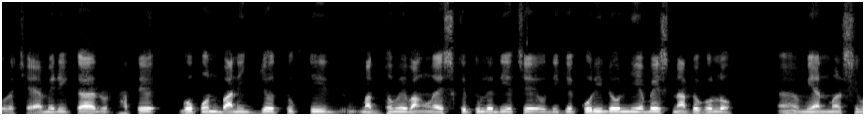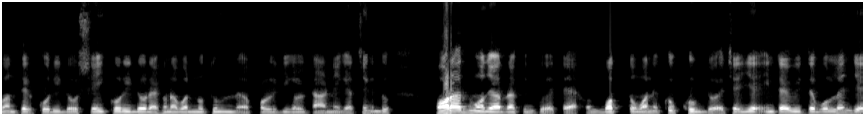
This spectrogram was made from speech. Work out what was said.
করেছে। আমেরিকার হাতে গোপন বাণিজ্য চুক্তির মাধ্যমে বাংলাদেশকে তুলে দিয়েছে। ওদিকে করিডোর নিয়ে বেশ নাটক হলো। হ্যাঁ মিয়ানমার সীমান্তের করিডোর, সেই করিডোর এখন আবার নতুন পলিটিক্যাল টার্নে গেছে। কিন্তু ফরাদ মজাররা কিন্তু এতে এখন বর্তমানে খুব ক্ষুব্ধ হয়েছে। এই যে ইন্টারভিউতে বললেন যে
